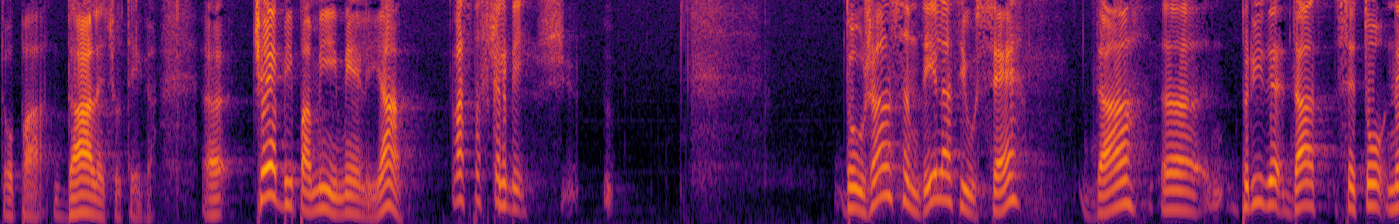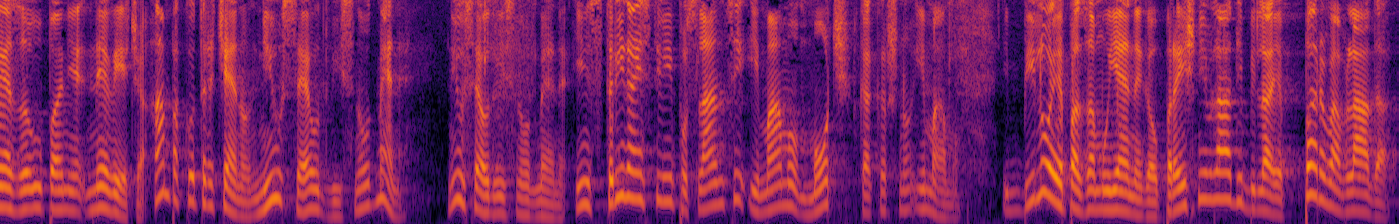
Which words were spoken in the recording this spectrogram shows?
To pa daleč od tega. Eh, če bi pa mi imeli, ja. Vas pa skrbi. Dolžan sem delati vse, da, uh, pride, da se to nezaupanje ne veča. Ampak kot rečeno, ni vse odvisno od mene. Ni vse odvisno od mene. In s 13 poslanci imamo moč, kakršno imamo. Bilo je pa zamujenega v prejšnji vladi, bila je prva vlada,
